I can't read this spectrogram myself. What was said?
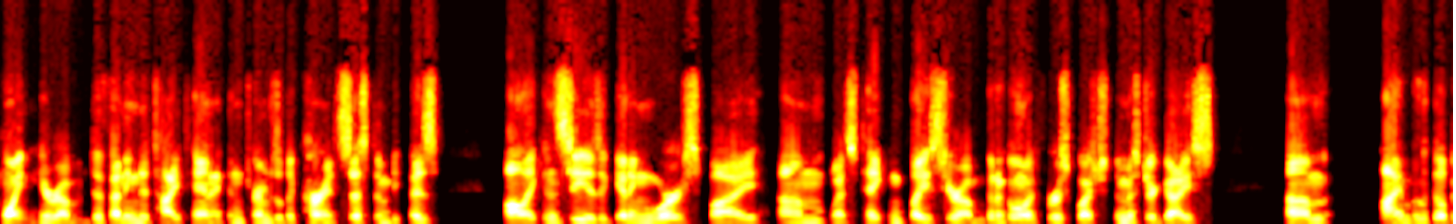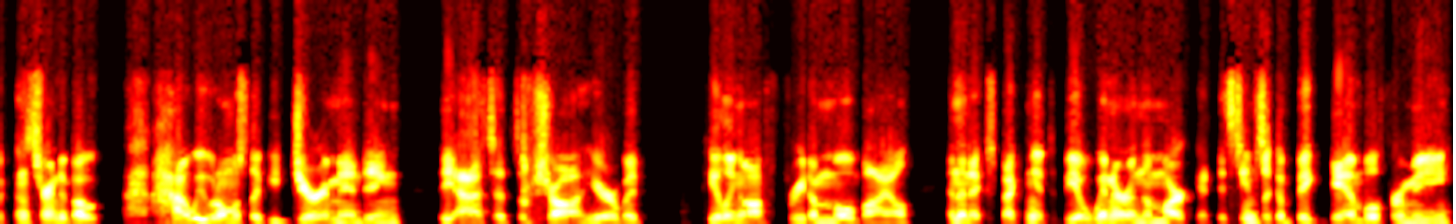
point here of defending the Titanic in terms of the current system, because all I can see is it getting worse by um, what's taking place here. I'm going to go my first question to Mr. Geist. Um, I'm a little bit concerned about how we would almost like be gerrymandering the assets of Shaw here with peeling off Freedom Mobile and then expecting it to be a winner in the market. It seems like a big gamble for me,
